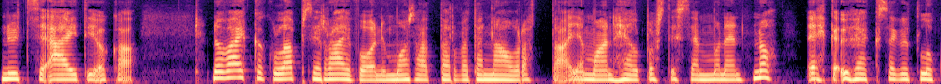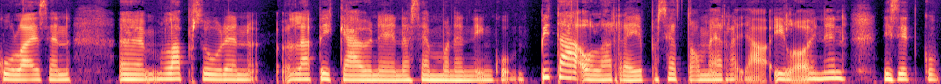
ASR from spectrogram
nyt se äiti, joka – No vaikka kun lapsi raivoo, niin mua saattaa ruveta naurattaa ja mä oon helposti semmoinen, no ehkä 90-lukulaisen ö, lapsuuden läpikäyneenä semmoinen niin kuin, pitää olla reipas ja tomera ja iloinen. Niin sitten kun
